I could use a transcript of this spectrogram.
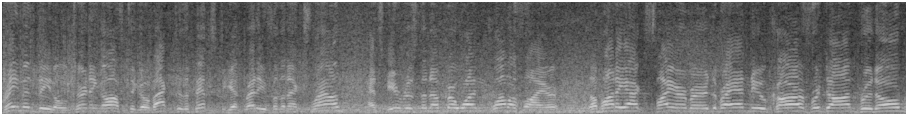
Raymond Beadle turning off to go back to the pits to get ready for the next round. As here is the number one qualifier, the Pontiac Firebird, the brand new car for Don Prudhomme,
